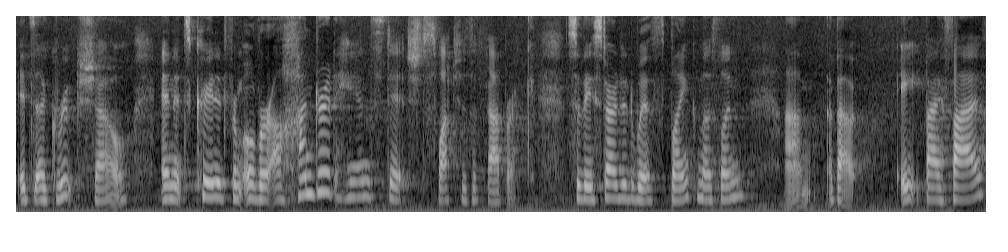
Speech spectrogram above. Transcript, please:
It's a group show and it's created from over a hundred hand-stitched swatches of fabric. So they started with blank muslin, um, about eight by five,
